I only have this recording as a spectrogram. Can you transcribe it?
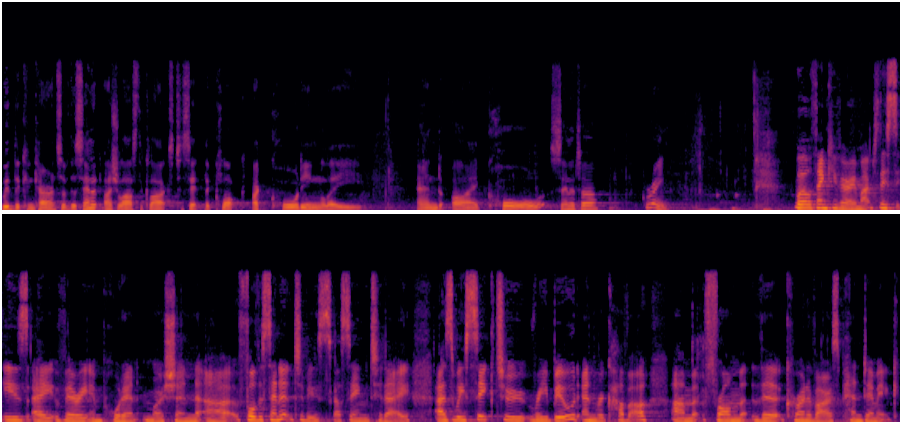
With the concurrence of the Senate, I shall ask the clerks to set the clock accordingly. And I call Senator Green. Well, thank you very much. This is a very important motion uh, for the Senate to be discussing today as we seek to rebuild and recover um, from the coronavirus pandemic.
